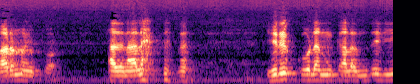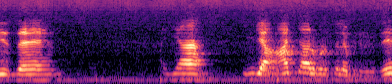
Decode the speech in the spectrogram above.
வரணும் இப்போ. அதனால இருக்குடன் கலந்து வீச. ஐயா இங்க ஆச்சாரபுரத்துல எப்படி இருக்குது?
